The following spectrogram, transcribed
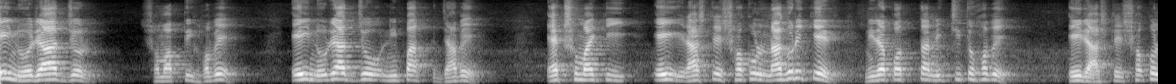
এই নৈরাজ্যর সমাপ্তি হবে, এই নৈরাজ্য নিপাক যাবে এক সময় কি এই রাষ্ট্রের সকল নাগরিকের নিরাপত্তা নিশ্চিত হবে? এই রাষ্ট্রের সকল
